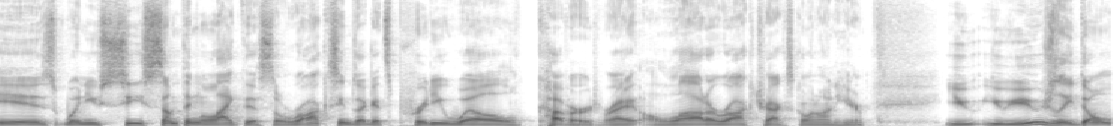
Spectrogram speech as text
is when you see something like this. So rock seems like it's pretty well covered, right? A lot of rock tracks going on here. You you usually don't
